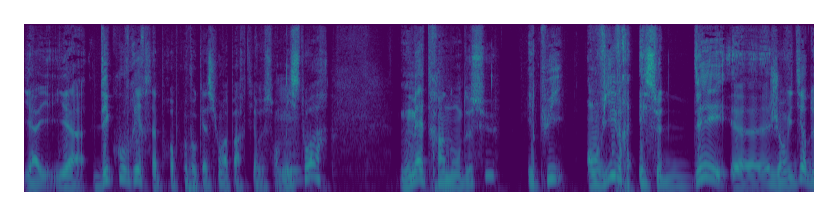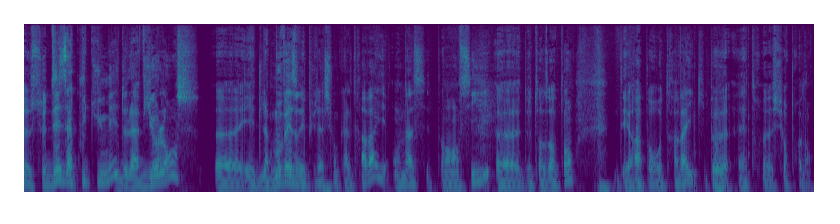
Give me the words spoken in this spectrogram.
il y a, découvrir sa propre vocation à partir de son mmh. histoire, mettre un nom dessus, et puis en vivre et se dé, euh, j'ai envie de dire, de se désaccoutumer de la violence euh, et de la mauvaise réputation qu'a le travail. On a ces temps-ci, euh, de temps en temps, des rapports au travail qui peuvent être surprenants.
